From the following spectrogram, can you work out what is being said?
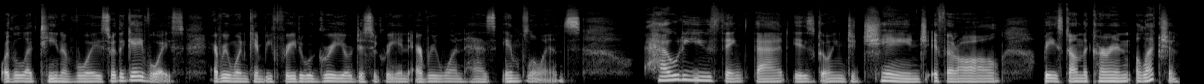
or the Latina voice or the gay voice. Everyone can be free to agree or disagree, and everyone has influence. How do you think that is going to change, if at all, based on the current election?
